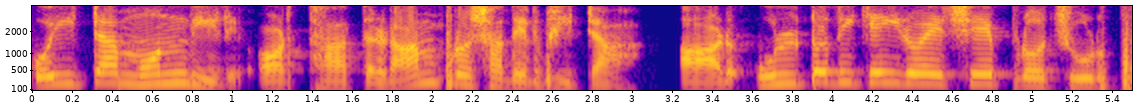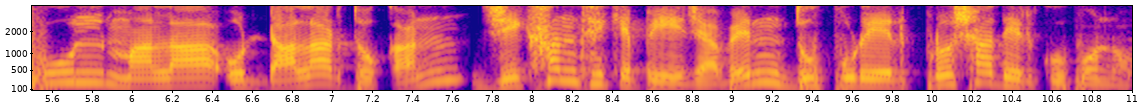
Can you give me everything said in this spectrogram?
ওইটা মন্দির, অর্থাৎ রামপ্রসাদের ভিটা। আর উল্টো দিকেই রয়েছে প্রচুর ফুল মালা ও ডালার দোকান। যেখান থেকে পেয়ে যাবেন দুপুরের প্রসাদের কুপনও।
